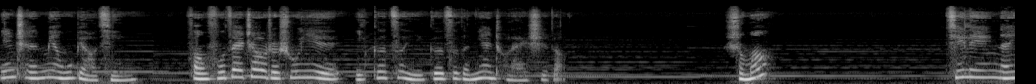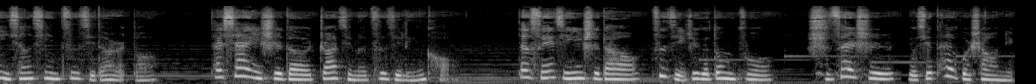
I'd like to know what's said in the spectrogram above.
银尘面无表情，仿佛在照着书页一个字一个字的念出来似的。什么？麒麟难以相信自己的耳朵，他下意识地抓紧了自己领口，但随即意识到自己这个动作实在是有些太过少女。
